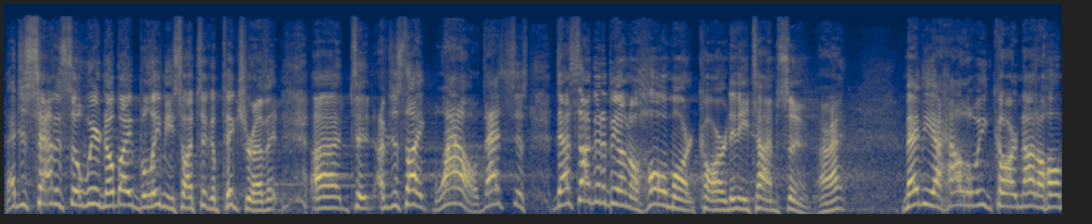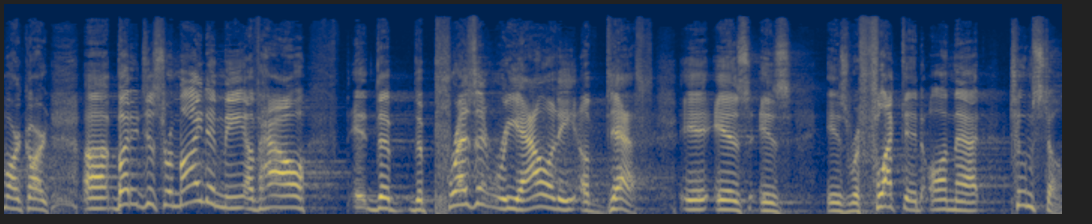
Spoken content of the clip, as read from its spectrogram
that just sounded so weird. Nobody believed me, so I took a picture of it. Uh, to, I'm just like, wow, that's just, that's not going to be on a Hallmark card anytime soon, all right? Maybe a Halloween card, not a Hallmark card. Uh, but it just reminded me of how it, the, the present reality of death is, is, is reflected on that tombstone.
